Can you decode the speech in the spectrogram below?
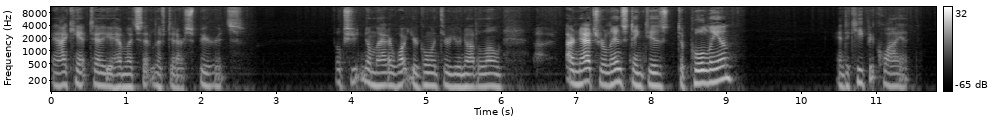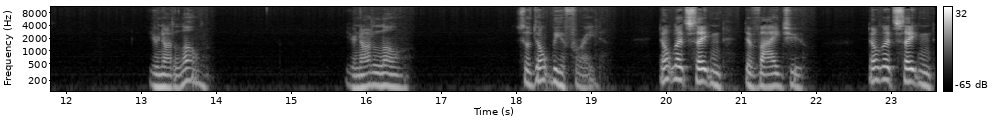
And I can't tell you how much that lifted our spirits. Folks, no matter what you're going through, you're not alone. Our natural instinct is to pull in and to keep it quiet. You're not alone. You're not alone. So don't be afraid. Don't let Satan divide you. Don't let Satan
